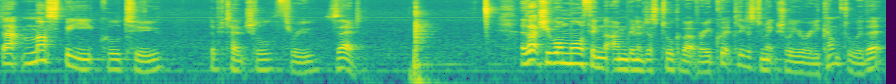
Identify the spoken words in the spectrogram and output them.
that must be equal to the potential through Z. There's actually one more thing that I'm going to just talk about very quickly, just to make sure you're really comfortable with it.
